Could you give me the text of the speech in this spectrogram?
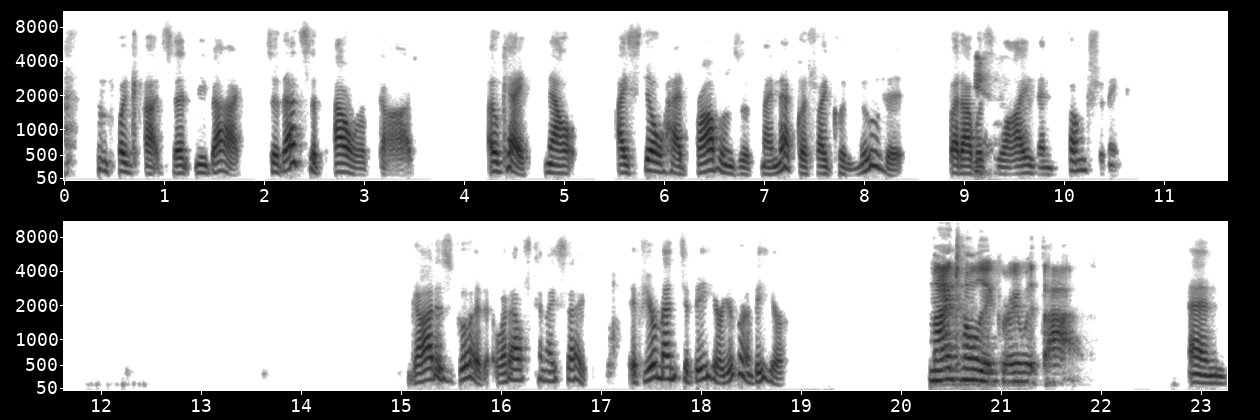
but God sent me back. So that's the power of God. Okay, now I still had problems with my neck because I couldn't move it but I was yeah. live and functioning. God is good. What else can I say? If you're meant to be here, you're going to be here. I totally agree with that. And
